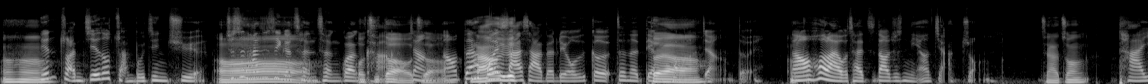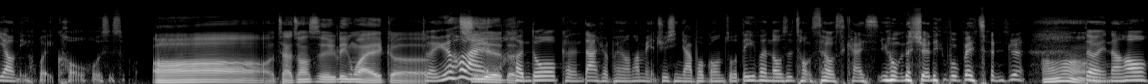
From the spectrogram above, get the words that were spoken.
嗯哼，连转接都转不进去、欸，哦。就是它就是一个层层关卡这样然后对他不会傻傻的留个真的电话这样对。然后后来我才知道，就是你要假装，假装。他要你回扣或是什么。哦，假装是另外一个对，因为后来很多可能大学朋友他们也去新加坡工作，第一份都是从 sales 开始，因为我们的学历不被承认。哦，对，然后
